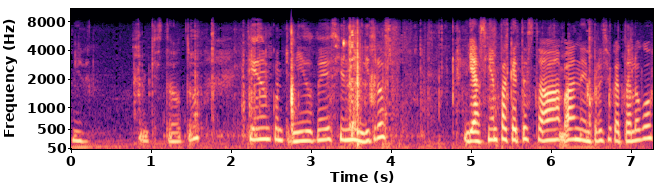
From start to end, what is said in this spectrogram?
Miren, aquí está otro. Tiene un contenido de 100 mililitros y así en paquete estaban en precio catálogo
